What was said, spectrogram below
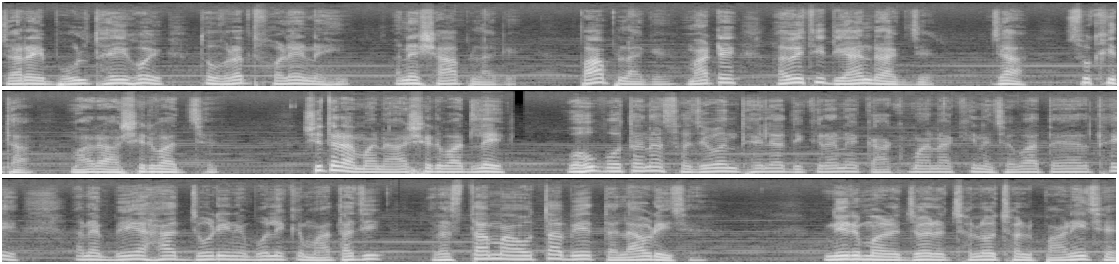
જરાય ભૂલ થઈ હોય તો વ્રત ફળે નહીં અને શાપ લાગે, પાપ લાગે. માટે હવેથી ધ્યાન રાખજે. જા, સુખી થા. મારા આશીર્વાદ છે. શીતળામાના આશીર્વાદ લઈ વહુ પોતાના સજીવન થયેલા દીકરાને કાકમાં નાખીને જવા તૈયાર થઈ અને બે હાથ જોડીને બોલી કે, માતાજી, રસ્તામાં આવતા બે તલાવડી છે. નિર્મળ જળ છલોછલ પાણી છે.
